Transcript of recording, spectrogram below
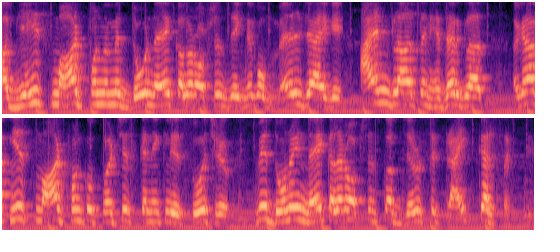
अब यही स्मार्टफ़ोन में हमें दो नए कलर ऑप्शन देखने को मिल जाएँगे। Ion glass and heather glass अगर आप ये स्मार्टफ़ोन को परचेस करने के लिए सोच रहे हो तो वे दोनों ही नए कलर ऑप्शन को आप ज़रूर से ट्राई कर सकते हो।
